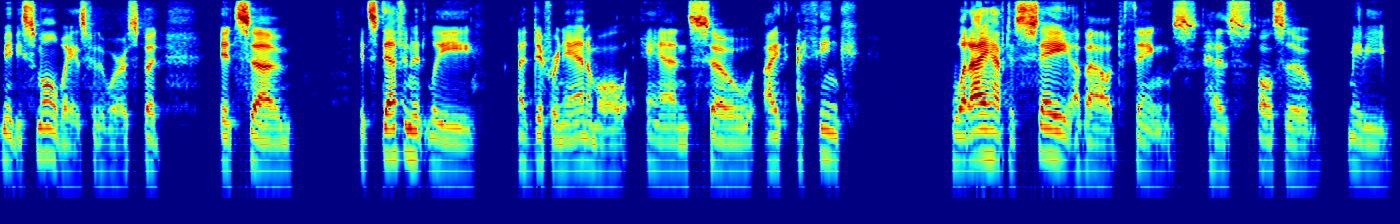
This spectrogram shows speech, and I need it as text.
maybe small ways for the worse, but it's um, it's definitely a different animal, and so I I think what I have to say about things has also maybe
